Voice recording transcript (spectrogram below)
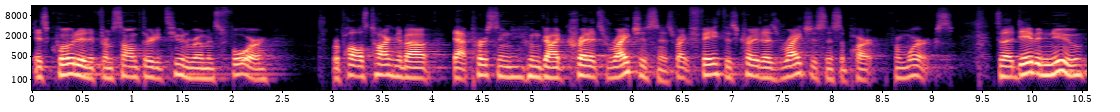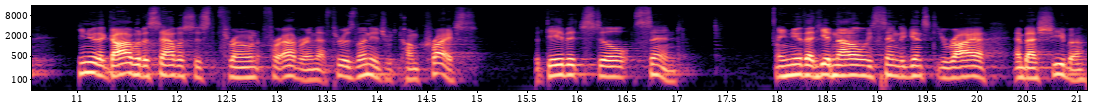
is quoted from Psalm 32 in Romans 4, where Paul is talking about that person whom God credits righteousness, right? Faith is credited as righteousness apart from works. So that David knew, he knew that God would establish his throne forever and that through his lineage would come Christ. But David still sinned. And he knew that he had not only sinned against Uriah and Bathsheba,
